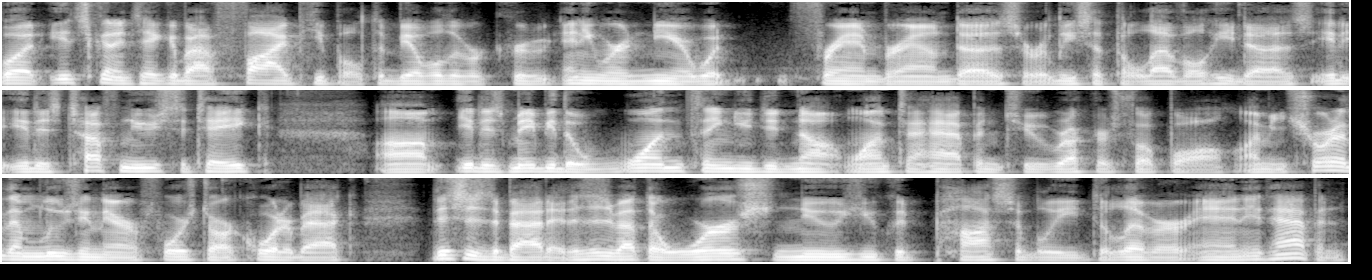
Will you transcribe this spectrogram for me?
but it's going to take about five people to be able to recruit anywhere near what Fran Brown does, or at least at the level he does. It, it is tough news to take. Um, it is maybe the one thing you did not want to happen to Rutgers football. I mean, short of them losing their four star quarterback, this is about it. This is about the worst news you could possibly deliver, and it happened.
